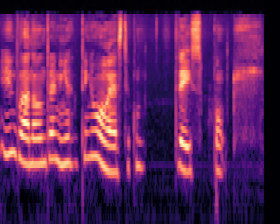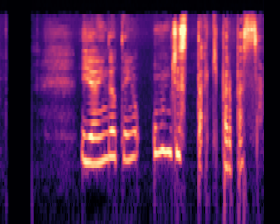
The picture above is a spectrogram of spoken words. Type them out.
e lá na lanterninha tem o Oeste com 3 pontos. E ainda eu tenho um destaque para passar,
